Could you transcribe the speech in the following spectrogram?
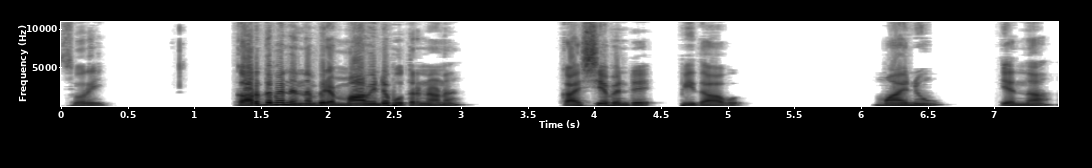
സോറി കർദമൻ എന്ന ബ്രഹ്മാവിന്റെ പുത്രനാണ് കശ്യപന്റെ പിതാവ്. മനു എന്ന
